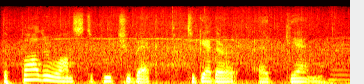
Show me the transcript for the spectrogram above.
The Father wants to put you back together again.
